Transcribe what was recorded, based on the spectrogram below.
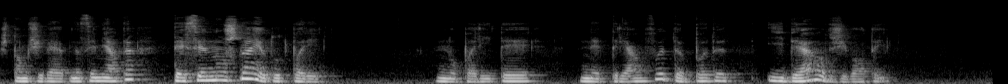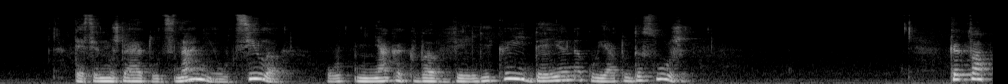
Щом живеят на земята, те се нуждаят от пари. Но парите не трябва да бъдат идеал в живота им. Те се нуждаят от знание, от сила, от някаква велика идея, на която да служат. Каква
